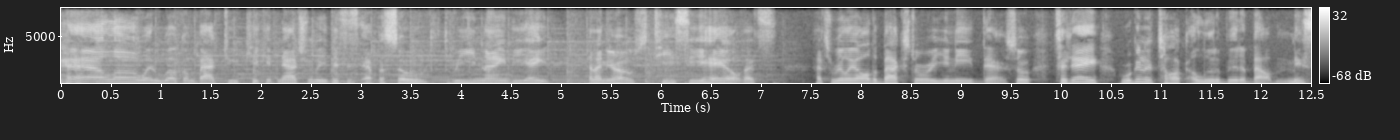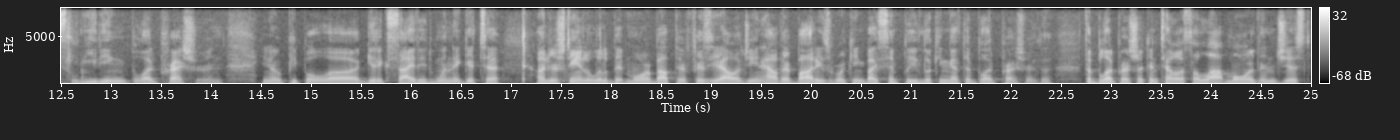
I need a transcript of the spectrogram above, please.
Hello and welcome back to Kick It Naturally. This is episode 398, and I'm your host, TC Hale. That's that's really all the backstory you need there. So today we're going to talk a little bit about misleading blood pressure, and you know people uh, get excited when they get to understand a little bit more about their physiology and how their body's working by simply looking at their blood pressure. The the blood pressure can tell us a lot more than just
